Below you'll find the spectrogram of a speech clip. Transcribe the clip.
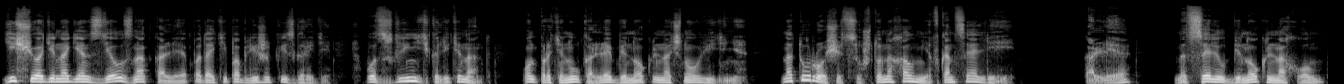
Еще один агент сделал знак Кале подойти поближе к изгороди. «Вот взгляните-ка, лейтенант». Он протянул Кале бинокль ночного видения. На ту рощицу, что на холме, в конце аллеи. Кале нацелил бинокль на холм,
